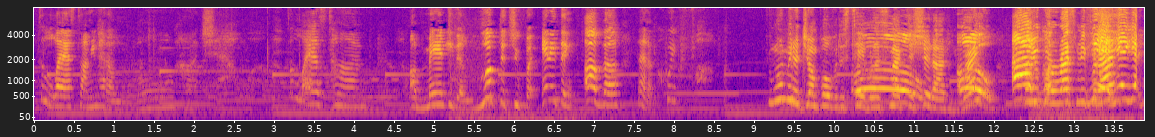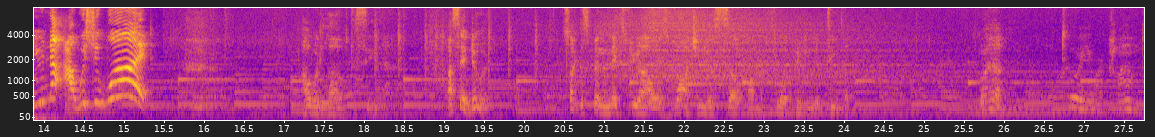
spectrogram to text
It's the last time you had a long hot shower. It's the last time a man even looked at you for anything other than a quick fuck. You want me to jump over this table and smack the Oh, shit out of you, oh, right? So I you can arrest me for yeah, that? Yeah, yeah, You know, I wish you would. I would love to see that. I say do it. So I can spend the next few hours watching yourself on the floor picking your teeth up. Go ahead. Two of you are clowns.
